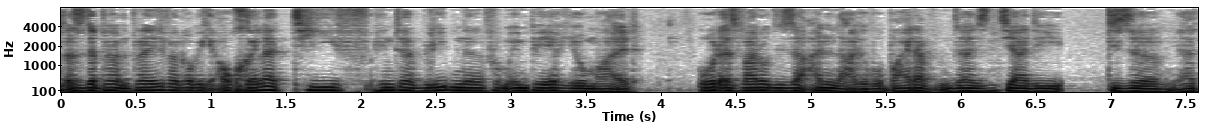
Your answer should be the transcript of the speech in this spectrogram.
also der Planet war, glaube ich, auch relativ Hinterbliebene vom Imperium halt. Oder es war nur diese Anlage, wobei da, da sind ja die diese ja,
